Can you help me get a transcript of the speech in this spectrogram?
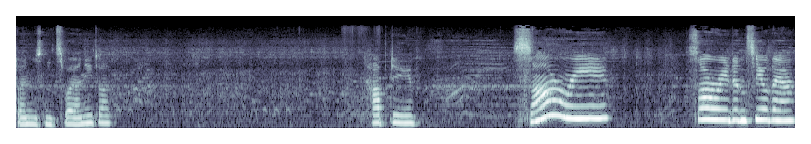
Dann ist eine 2 Anita. Hab die. Sorry. Sorry, didn't see you there.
